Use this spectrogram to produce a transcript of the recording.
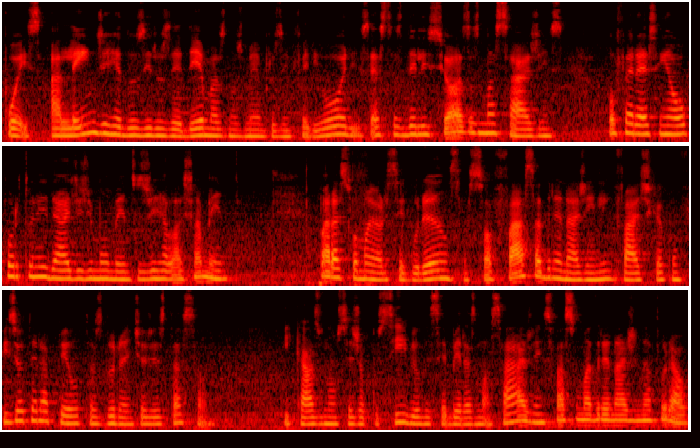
pois, além de reduzir os edemas nos membros inferiores, estas deliciosas massagens oferecem a oportunidade de momentos de relaxamento. Para sua maior segurança, só faça a drenagem linfática com fisioterapeutas durante a gestação. E caso não seja possível receber as massagens, faça uma drenagem natural.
